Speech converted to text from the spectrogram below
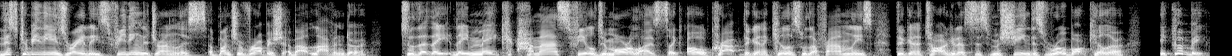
This could be the Israelis feeding the journalists a bunch of rubbish about lavender so that they, they make Hamas feel demoralized. It's like, oh crap, they're going to kill us with our families. They're going to target us, this machine, this robot killer. It could be.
